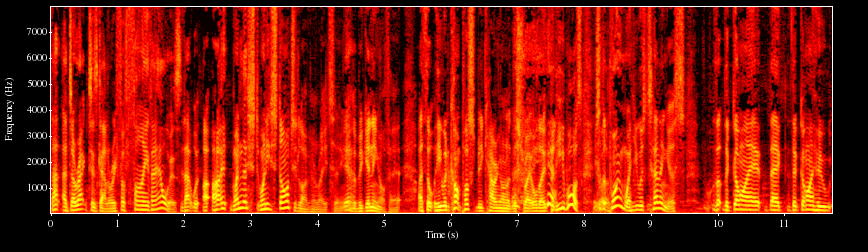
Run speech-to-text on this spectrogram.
That- a director's gallery for five hours. That was, I, I, when they, st- when he started live narrating Yeah. at the beginning of it, I thought he would can't possibly carry on at this rate. Although, but he was to the point where he was telling us that the guy, the, the guy who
